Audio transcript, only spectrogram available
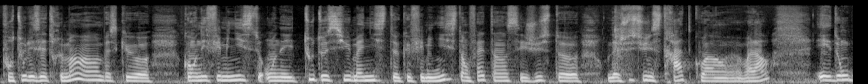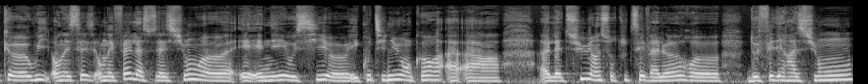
pour tous les êtres humains. hein, parce que quand on est féministe, on est tout aussi humaniste que féministe en fait. C'est juste, on a juste une strate quoi. voilà. Et donc oui, en effet l'association euh, est, est née aussi euh, et continue encore là-dessus hein, sur toutes ces valeurs euh, de fédération,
